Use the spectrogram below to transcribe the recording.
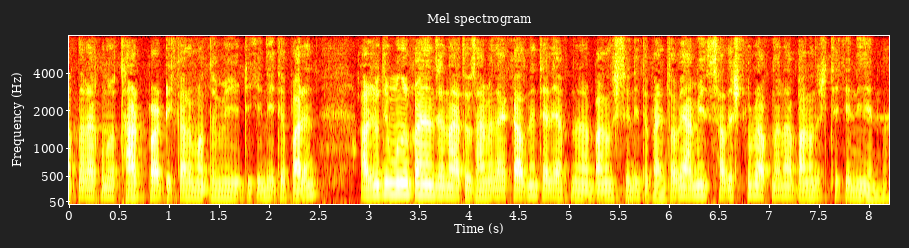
আপনারা কোনো থার্ড পার্টি কারোর মাধ্যমে এটিকে নিতে পারেন। আর যদি মনে করেন যে না, এত ঝামেলার কাজ নেই তাহলে আপনারা বাংলাদেশ থেকে নিতে পারেন। তবে আমি সাজেস্ট করব আপনারা বাংলাদেশ থেকে নিয়েন না।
